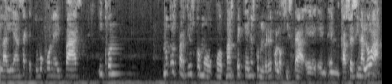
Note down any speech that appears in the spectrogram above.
la alianza que tuvo con el Paz y con otros partidos como, más pequeños como el Verde Ecologista en, en caso de Sinaloa.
